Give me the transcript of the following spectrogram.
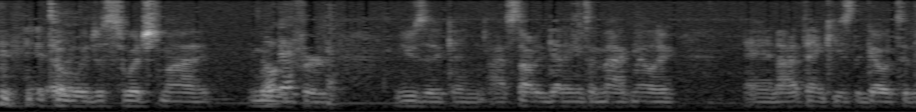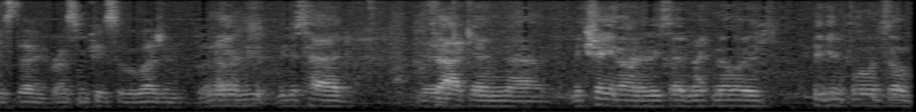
it totally just switched my mood Okay. for music. And I started getting into Mac Miller, and I think he's the goat to this day. Rest in peace of a legend. I But, mean, we, we just had Yeah. Zach and uh, McShane on, and he said Mac Miller's big influence of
